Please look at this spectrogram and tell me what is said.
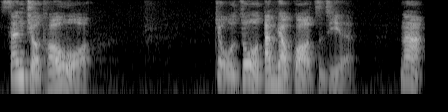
三九投我，就我说我单票挂我自己了，那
